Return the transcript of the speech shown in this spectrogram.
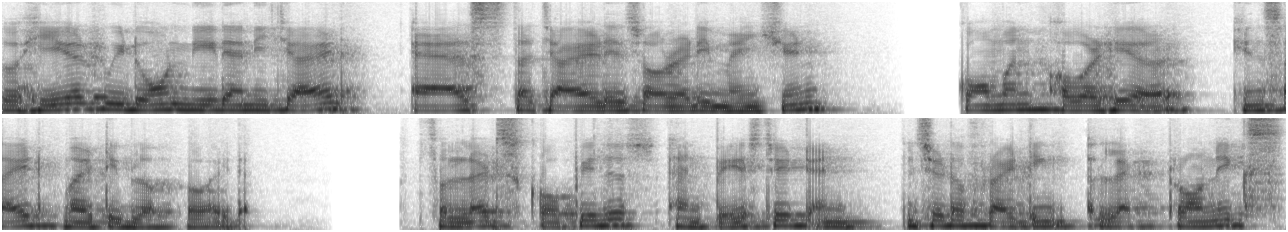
So here we don't need any child as the child is already mentioned common over here inside multi-bloc provider. So let's copy this and paste it and instead of writing electronics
